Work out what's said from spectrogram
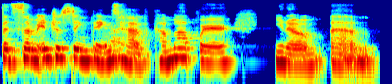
but some interesting things have come up where you know um,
